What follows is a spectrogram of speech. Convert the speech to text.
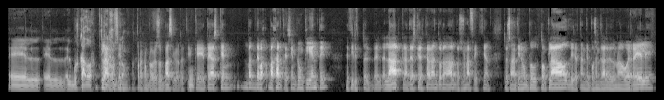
el, el- el buscador, claro, por sí, ejemplo. por ejemplo, que eso es básico. Es decir, Mm. que tengas que bajarte siempre un cliente, es decir, el- la app la tengas que descargar en tu ordenador, pues es una fricción. Entonces, ahora tiene un producto cloud, directamente puedes entrar desde una URL.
